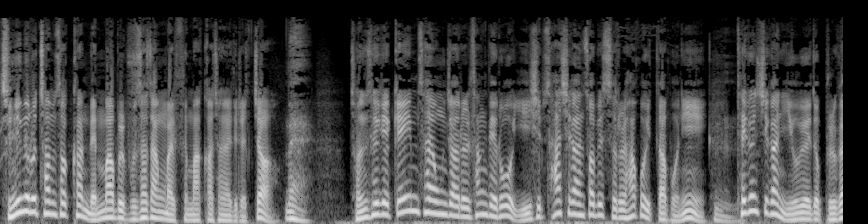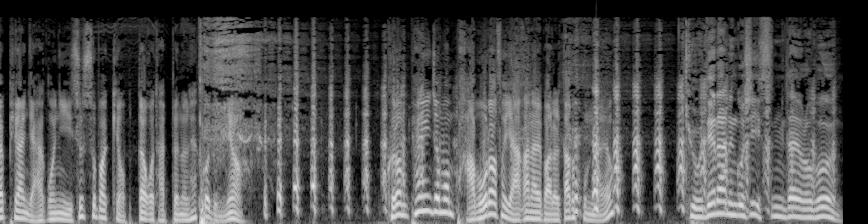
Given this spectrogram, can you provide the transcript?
증인으로 참석한 넷마블 부사장 말씀 아까 전해드렸죠. 네. 전 세계 게임 사용자를 상대로 24시간 서비스를 하고 있다 보니 음. 퇴근 시간 이후에도 불가피한 야근이 있을 수밖에 없다고 답변을 했거든요. 그럼 편의점은 바보라서 야간 알바를 따로 뽑나요? 교대라는 것이 있습니다, 여러분.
